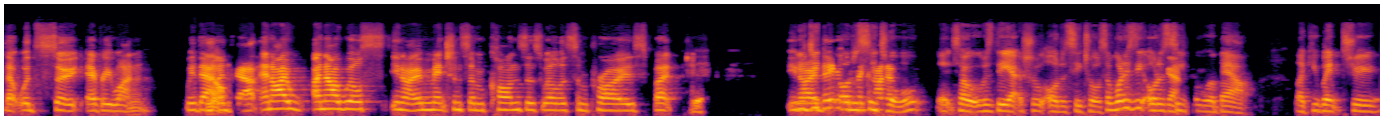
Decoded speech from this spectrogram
that would suit everyone without No. a doubt and i and i will you know mention some cons as well as some pros but Yeah. You know did these the are the Odyssey of- tour. So it was the actual Odyssey tour. So what is the Odyssey tour about? Like you went to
